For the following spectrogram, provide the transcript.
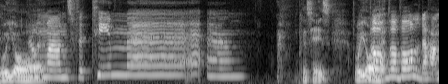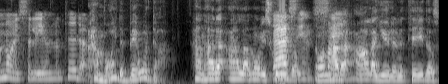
Och jag... Romans för timmen. Precis. Och jag... Vad, vad valde han? Noise eller Gyllene Tider? Han valde båda. Han hade alla That's skivor och han hade alla Gyllene Tiders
